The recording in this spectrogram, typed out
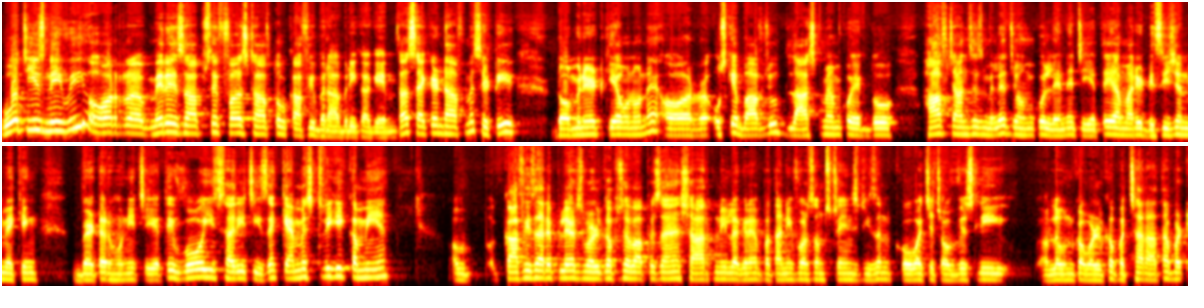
वो चीज़ नहीं हुई और मेरे हिसाब से फ़र्स्ट हाफ़ तो काफ़ी बराबरी का गेम था। सेकंड हाफ़ में सिटी डोमिनेट किया उन्होंने और उसके बावजूद लास्ट में हमको एक दो हाफ़ चांसेस मिले जो हमको लेने चाहिए थे या हमारी डिसीज़न मेकिंग बेटर होनी चाहिए थी। वो ही सारी चीज़ें। केमिस्ट्री की कमी है। अब काफ़ी सारे प्लेयर्स वर्ल्ड कप से वापस आए हैं। शार्प नहीं लग रहे हैं। पता नहीं for some strange reason Kovacic obviously मतलब उनका वर्ल्ड कप अच्छा रहा था बट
